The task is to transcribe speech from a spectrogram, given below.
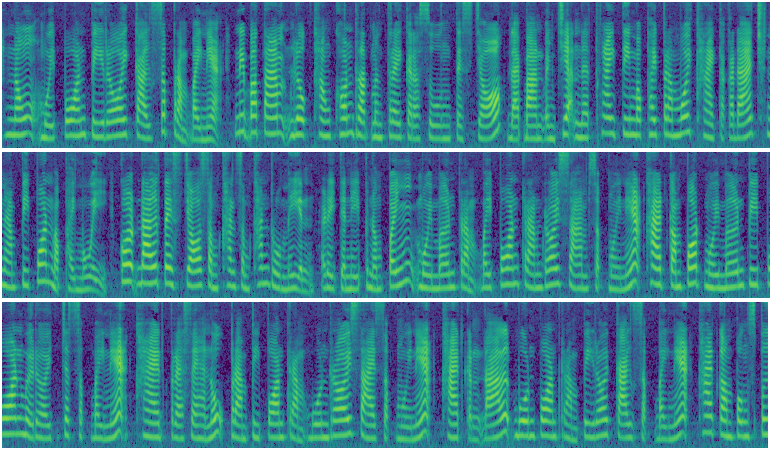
ក្នុង1298នាក់នេះបើតាមលោកថោងខុនរដ្ឋមន្ត្រីក្រសួងទេសចរដែលបានបញ្ជាក់នៅថ្ងៃទី26ខែកក្កដាឆ្នាំ2021គោលដៅទេសចរសំខាន់សំខាន់រួមមានរាជធានីភ្នំពេញ18531នាក់ខេត្តកំពត12173នាក់ខេត្តព្រះសីហនុ7941នាក់ខេត្តកណ្ដាល4793នាក់ខេត្តកំពង់ស្ពឺ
